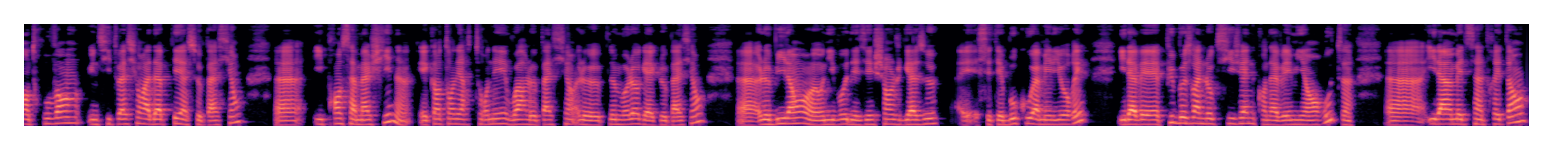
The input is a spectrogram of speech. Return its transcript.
en trouvant une situation adaptée à ce patient, euh, il prend sa machine et quand on est retourné voir le patient, le pneumologue avec le patient, euh, le bilan au niveau des échanges gazeux s'était beaucoup amélioré. Il avait plus besoin de l'oxygène qu'on avait mis en route. Euh, il a un médecin traitant.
